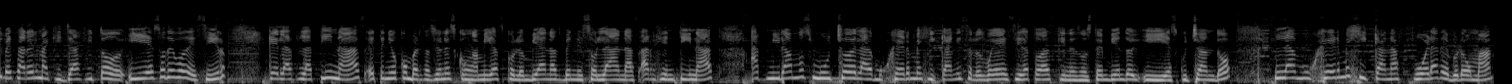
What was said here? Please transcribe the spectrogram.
a pesar del maquillaje y todo. Y eso debo decir que las latinas, he tenido conversaciones con amigas colombianas, venezolanas, argentinas, admiramos mucho de la mujer mexicana y se los voy a decir a todas quienes nos estén viendo y escuchando, la mujer mexicana fuera de broma,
